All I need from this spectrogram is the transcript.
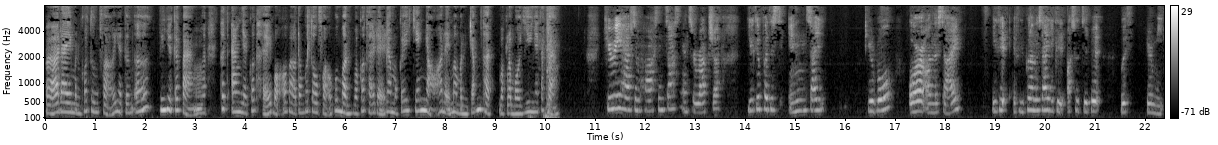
Và ở đây mình có tương phở và tương ớt. Nếu như các bạn thích ăn và có thể bỏ vào trong cái tô phở của mình và có thể để ra một cái chén nhỏ để mà mình chấm thịt hoặc là bò viên nha các bạn. Here we have some hoisin sauce and sriracha You could put this inside your bowl or on the side. You could, if you put on the side, you could also dip it with your meat.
